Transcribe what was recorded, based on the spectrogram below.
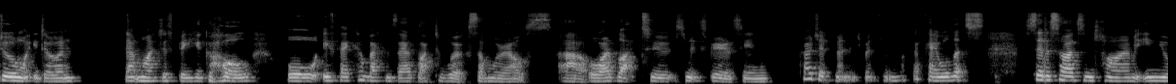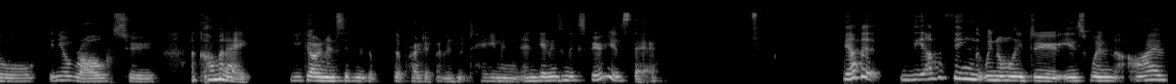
doing what you're doing. That might just be your goal. Or if they come back and say, I'd like to work somewhere else, uh, or I'd like to some experience in project management and like okay well let's set aside some time in your in your role to accommodate you going and sitting with the, the project management team and, and getting some experience there. The other the other thing that we normally do is when I've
